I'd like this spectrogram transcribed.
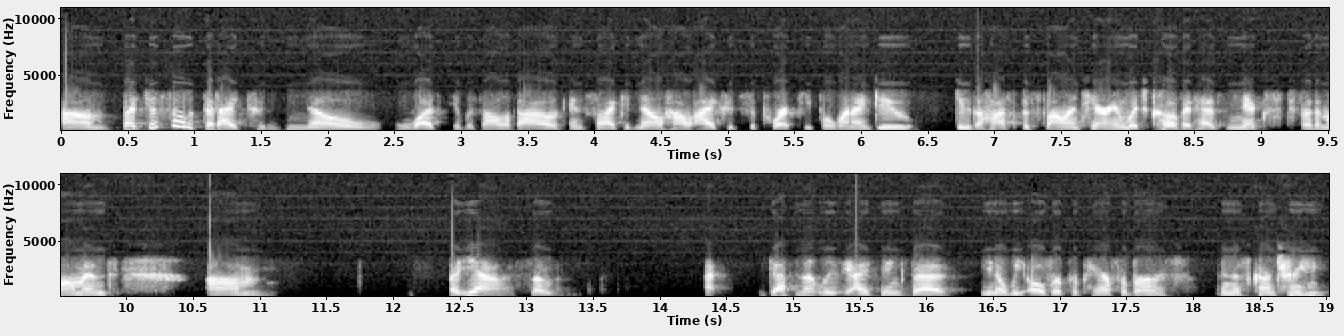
Um, but just so that I could know what it was all about and so I could know how I could support people when I do do the hospice volunteering, which COVID has nixed for the moment. Um, but yeah, so definitely I think that, you know, we over prepare for birth in this country,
